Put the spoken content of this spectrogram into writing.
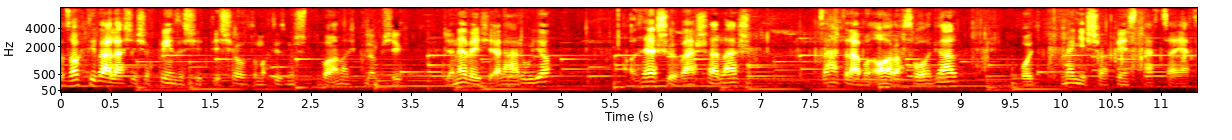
Az aktiválás és a pénzesítési automatizmusban a nagy különbség, hogy a neve is elárulja, az első vásárlás az általában arra szolgál, hogy megnyissa a pénztárcáját.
